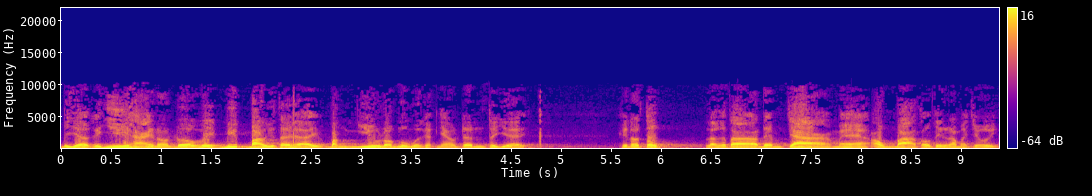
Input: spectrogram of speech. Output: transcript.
Bây giờ cái di hại nó đối với biết bao nhiêu thế hệ bằng nhiều loại ngôn ngữ khác nhau trên thế giới. Khi nói tục là người ta đem cha, mẹ, ông, bà, tổ tiên ra mà chửi.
